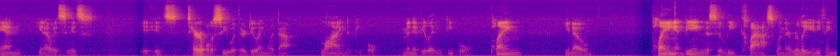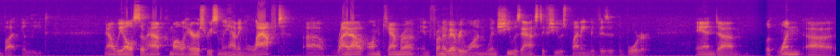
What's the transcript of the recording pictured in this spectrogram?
and you know it's it's it's terrible to see what they're doing with that lying to people manipulating people playing you know playing at being this elite class when they're really anything but elite. Now we also have kamala harris recently having laughed uh, right out on camera in front of everyone when she was asked if she was planning to visit the border. And um, look, one uh,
